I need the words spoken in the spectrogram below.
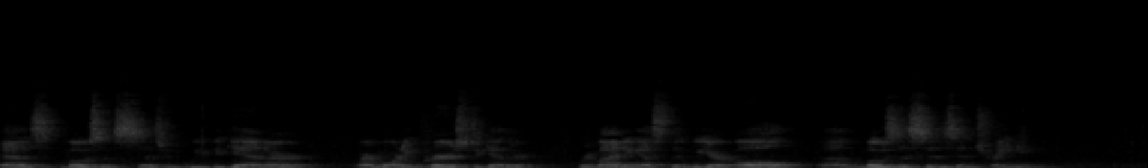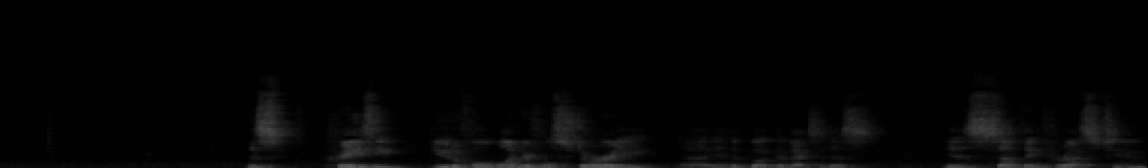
as Moses as we began our, our morning prayers together, reminding us that we are all um, Moseses in training. This crazy, beautiful, wonderful story uh, in the book of Exodus is something for us to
